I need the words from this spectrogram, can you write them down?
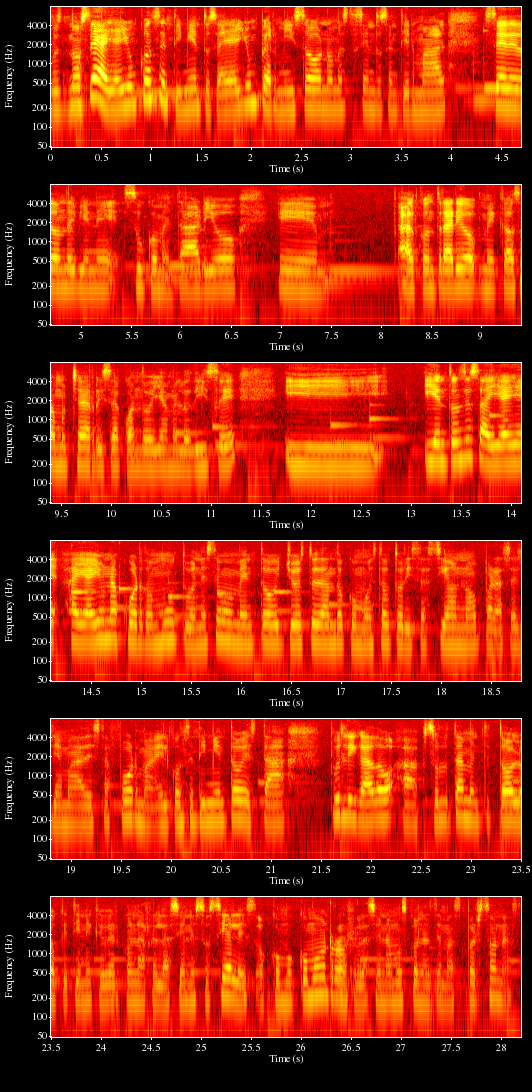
pues no sé, ahí hay un consentimiento, o sea, ahí hay un permiso, no me está haciendo sentir mal, sé de dónde viene su comentario. Eh, al contrario, me causa mucha risa cuando ella me lo dice. Y, y entonces ahí hay, ahí hay un acuerdo mutuo. En este momento yo estoy dando como esta autorización, ¿no? Para ser llamada de esta forma. El consentimiento está pues ligado a absolutamente todo lo que tiene que ver con las relaciones sociales o como cómo nos relacionamos con las demás personas.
